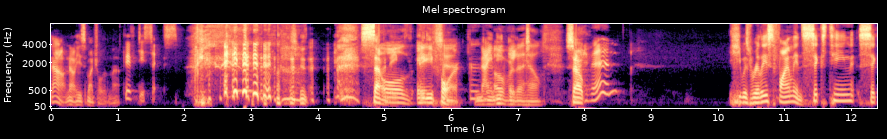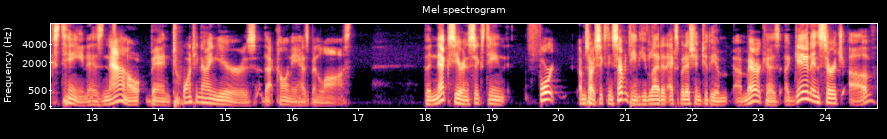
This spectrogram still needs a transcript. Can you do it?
No, no, he's much older than that. 56. 70, Old, 84, Mm-hmm. 98. Over the hill. So Then he was released finally in 1616. It has now been 29 years that colony has been lost. The next year in 1614, I'm sorry, 1617, he led an expedition to the Americas again in search of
